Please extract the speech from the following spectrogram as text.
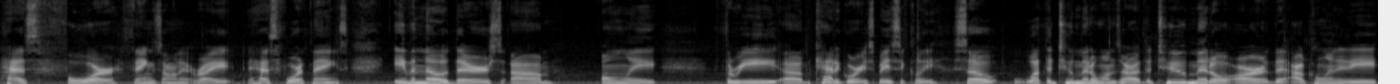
has four things on it, right? It has four things. Even though there's um, only three um, categories, basically. So what the two middle ones are, the two middle are the alkalinity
